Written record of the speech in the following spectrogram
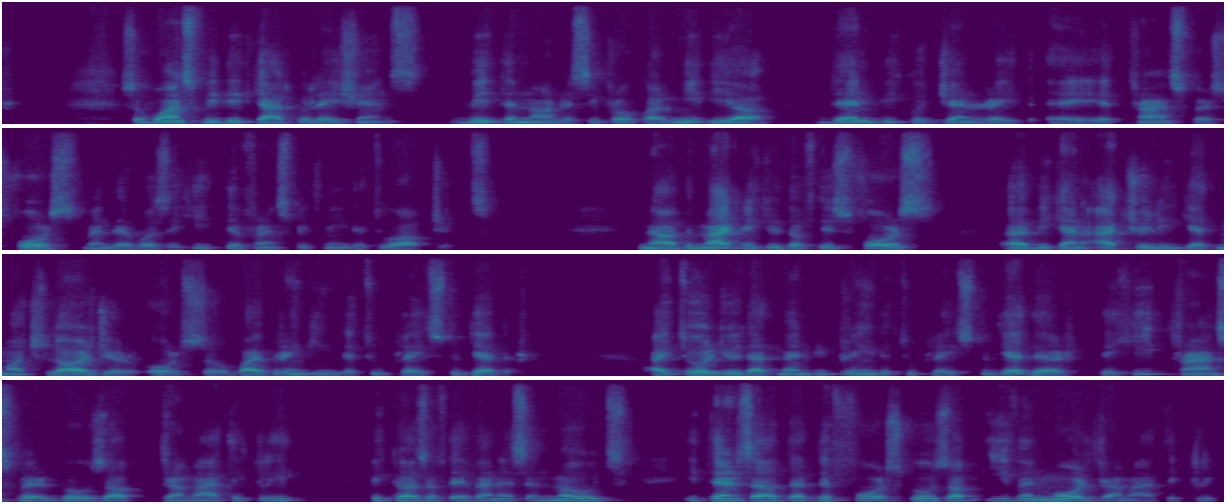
So once we did calculations with the non-reciprocal media, then we could generate a transverse force when there was a heat difference between the two objects. Now, the magnitude of this force, uh, we can actually get much larger also by bringing the two plates together. I told you that when we bring the two plates together, the heat transfer goes up dramatically because of the evanescent modes. It turns out that the force goes up even more dramatically.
